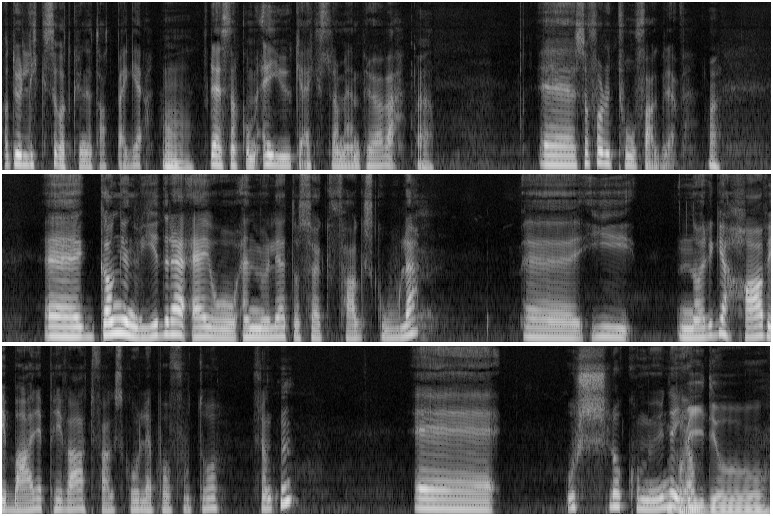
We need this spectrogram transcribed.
at du like så godt kunne tatt begge. For det er snakk om ei uke ekstra med en prøve. Ja. Eh, så får du to fagbrev. Ja. Eh, gangen videre er jo en mulighet til å søke fagskole. Eh, I Norge har vi bare privat fagskole på fotofronten. Eh, Oslo kommune På jobb- video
